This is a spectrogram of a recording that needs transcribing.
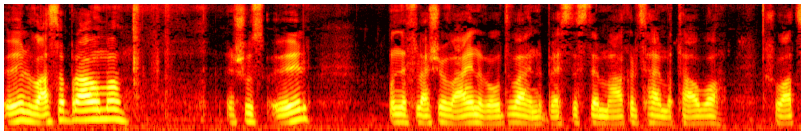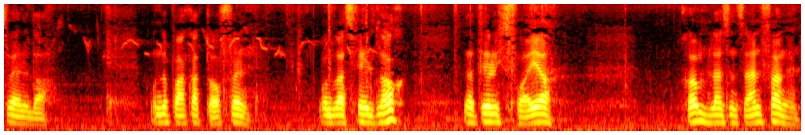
Öl, Wasser brauchen wir. Ein Schuss Öl und eine Flasche Wein, Rotwein. Bestes der Markelsheimer Tauber Schwarzwälder. Und ein paar Kartoffeln. Und was fehlt noch? Natürlich das Feuer. Komm, lass uns anfangen.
